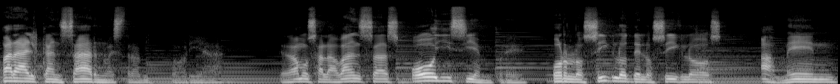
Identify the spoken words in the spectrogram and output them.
para alcanzar nuestra victoria. Te damos alabanzas hoy y siempre, por los siglos de los siglos. Amén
